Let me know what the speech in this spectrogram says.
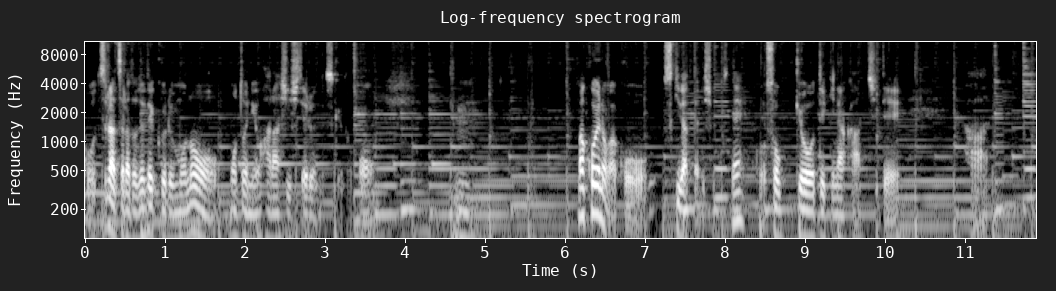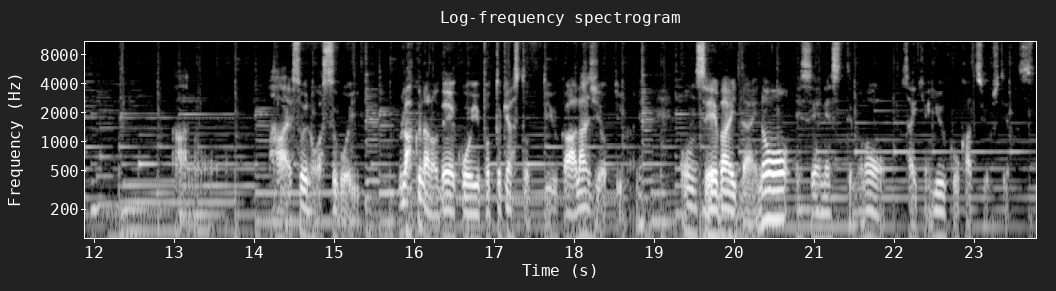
こう、つらつらと出てくるものを元にお話ししてるんですけども、うん。まあ、こういうのがこう、好きだったりしますね。こう即興的な感じで、はい。はい、そういうのがすごい楽なので、こういうポッドキャストっていうか、ラジオっていうかね、音声媒体の SNS ってものを最近は有効活用しています。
